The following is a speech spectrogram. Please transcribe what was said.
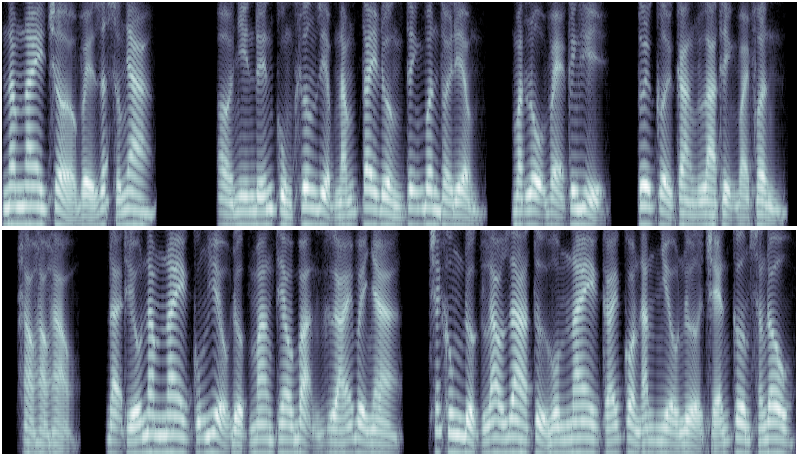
năm nay trở về rất sớm nha. Ở nhìn đến cùng Khương Diệp nắm tay đường tĩnh vân thời điểm, mặt lộ vẻ kinh hỉ, tươi cười càng là thịnh vài phần, hảo hảo hảo, đại thiếu năm nay cũng hiểu được mang theo bạn gái về nhà, chắc không được lao ra từ hôm nay cái còn ăn nhiều nửa chén cơm sáng đâu.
